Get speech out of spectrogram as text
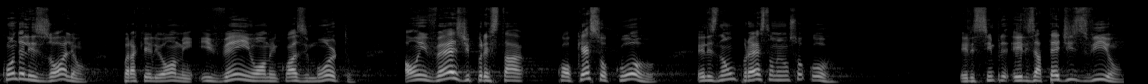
quando eles olham para aquele homem e veem o homem quase morto, ao invés de prestar qualquer socorro, eles não prestam nenhum socorro. Eles, simples, eles até desviam,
